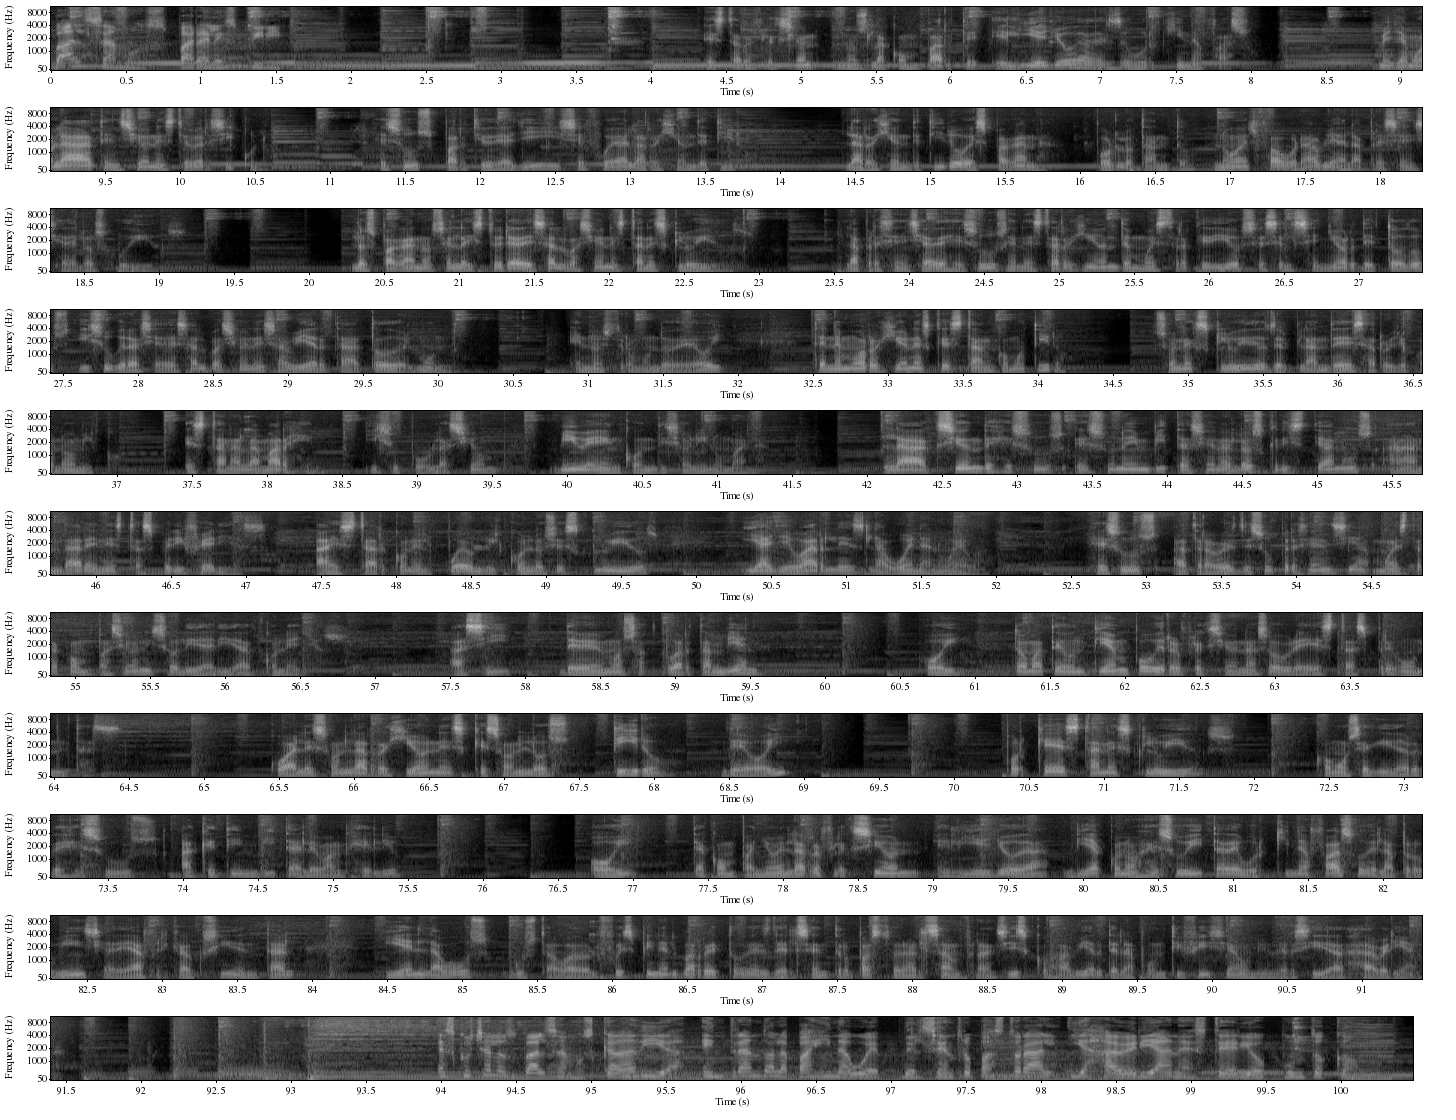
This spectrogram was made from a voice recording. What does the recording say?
Bálsamos para el Espíritu. Esta reflexión nos la comparte Elie Yoda desde Burkina Faso. Me llamó la atención este versículo. Jesús partió de allí y se fue a la región de Tiro. La región de Tiro es pagana, por lo tanto no es favorable a la presencia de los judíos. Los paganos en la historia de salvación están excluidos. La presencia de Jesús en esta región demuestra que Dios es el Señor de todos y su gracia de salvación es abierta a todo el mundo. En nuestro mundo de hoy, tenemos regiones que están como Tiro. Son excluidos del plan de desarrollo económico, están a la margen y su población vive en condición inhumana. La acción de Jesús es una invitación a los cristianos a andar en estas periferias, a estar con el pueblo y con los excluidos y a llevarles la buena nueva. Jesús, a través de su presencia, muestra compasión y solidaridad con ellos. Así debemos actuar también. Hoy, tómate un tiempo y reflexiona sobre estas preguntas. ¿Cuáles son las regiones que son los tiro de hoy? ¿Por qué están excluidos? Como seguidor de Jesús, ¿a qué te invita el Evangelio? Hoy te acompañó en la reflexión Elie Yoda, diácono jesuita de Burkina Faso de la provincia de África Occidental, y en la voz Gustavo Adolfo Espinel Barreto desde el Centro Pastoral San Francisco Javier de la Pontificia Universidad Javeriana. Escucha los bálsamos cada día entrando a la página web del Centro Pastoral y a javerianaestereo.com.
